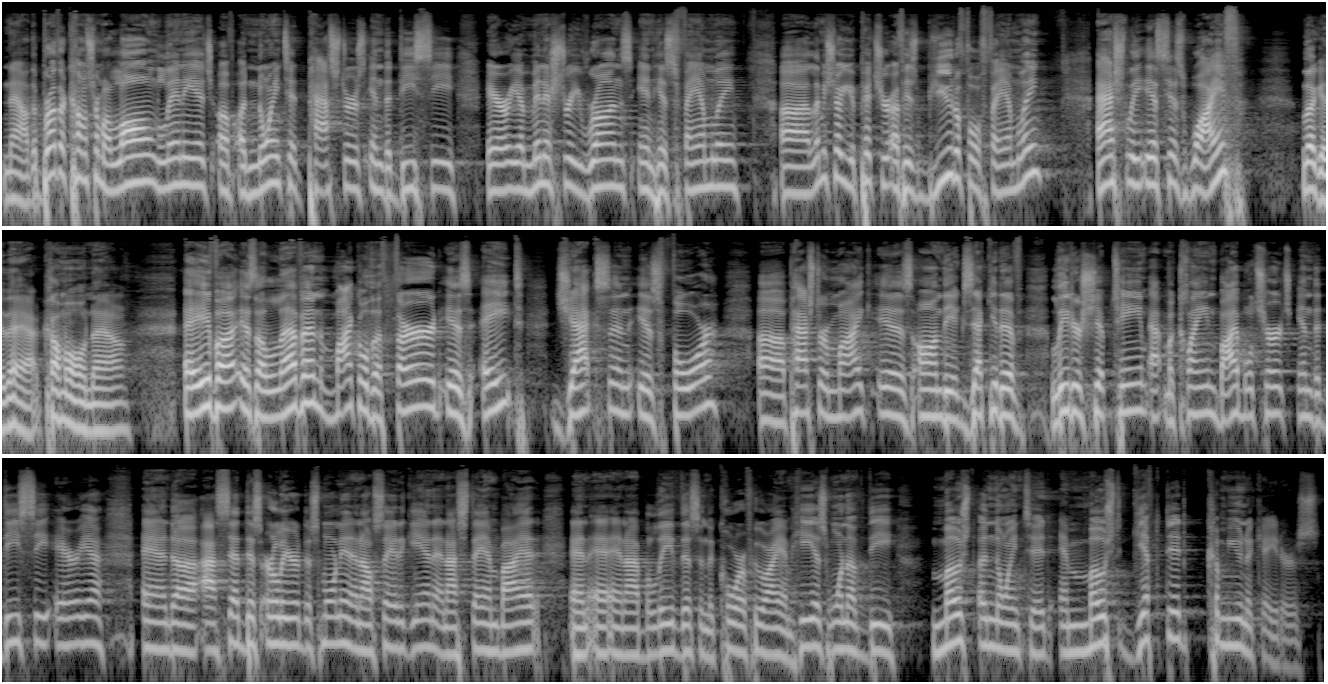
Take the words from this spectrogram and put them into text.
now. The brother comes from a long lineage of anointed pastors in the DC area. Ministry runs in his family. Uh, let me show you a picture of his beautiful family. Ashley is his wife. Look at that. Come on now. Ava is 11. Michael the third is eight. Jackson is four. Uh, Pastor Mike is on the executive leadership team at McLean Bible Church in the DC area. And uh, I said this earlier this morning, and I'll say it again, and I stand by it, and, and I believe this in the core of who I am. He is one of the most anointed and most gifted communicators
